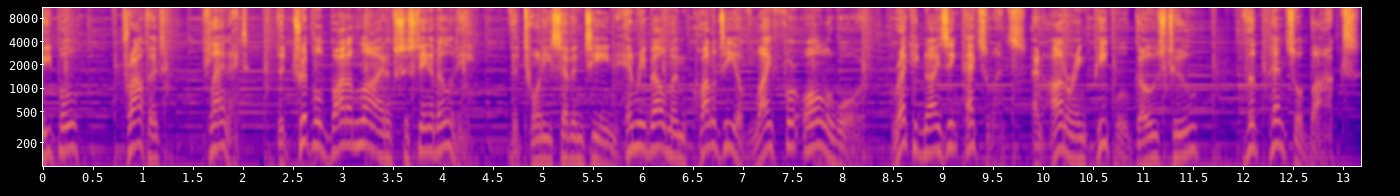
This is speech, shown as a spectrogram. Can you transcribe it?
People, profit, planet. The triple bottom line of sustainability. The 2017 Henry Bellmon Quality of Life for All Award, recognizing excellence and honoring people, goes to the Pencil Box.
